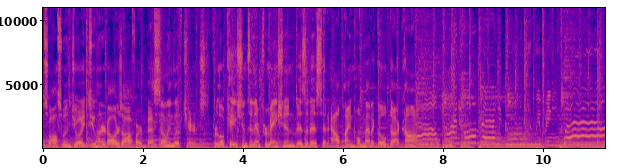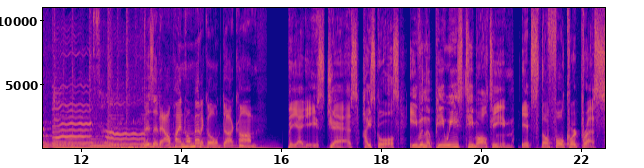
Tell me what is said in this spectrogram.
so also enjoy $200 off our best selling lift chairs. For locations and information, visit us at alpinehomemedical.com. Alpine Visit alpinehomemedical.com. The Aggies, Jazz, high schools, even the Pee Wee's T ball team. It's the Full Court Press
